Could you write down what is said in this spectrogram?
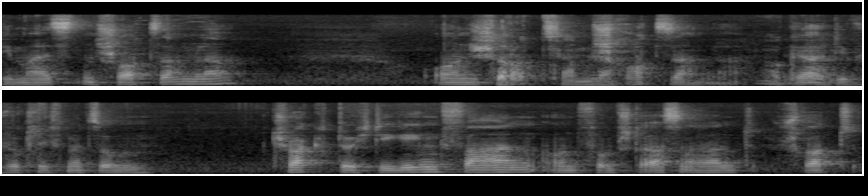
die meisten Schrottsammler. Und Schrottsammler? Schrottsammler, okay. ja, die wirklich mit so einem Truck durch die Gegend fahren und vom Straßenrand Schrott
